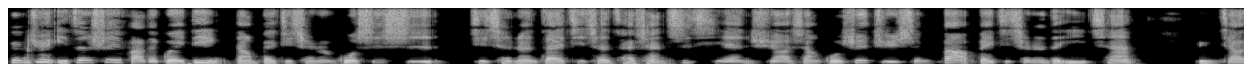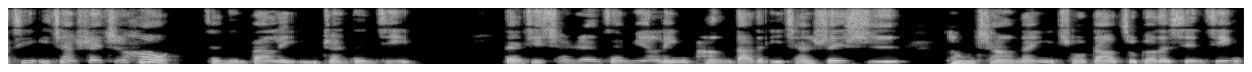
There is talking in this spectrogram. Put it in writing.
根据遗赠税法的规定，当被继承人过世时，继承人在继承财产之前，需要向国税局申报被继承人的遗产，并缴清遗产税之后，才能办理移转登记。但继承人在面临庞大的遗产税时，通常难以筹到足够的现金。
